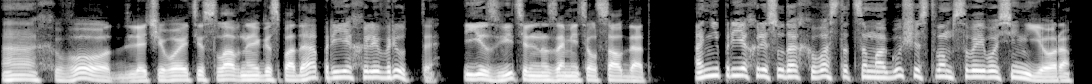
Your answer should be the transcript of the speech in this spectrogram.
Ах, вот для чего эти славные господа приехали в Рютте, язвительно заметил солдат. Они приехали сюда хвастаться могуществом своего сеньора.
